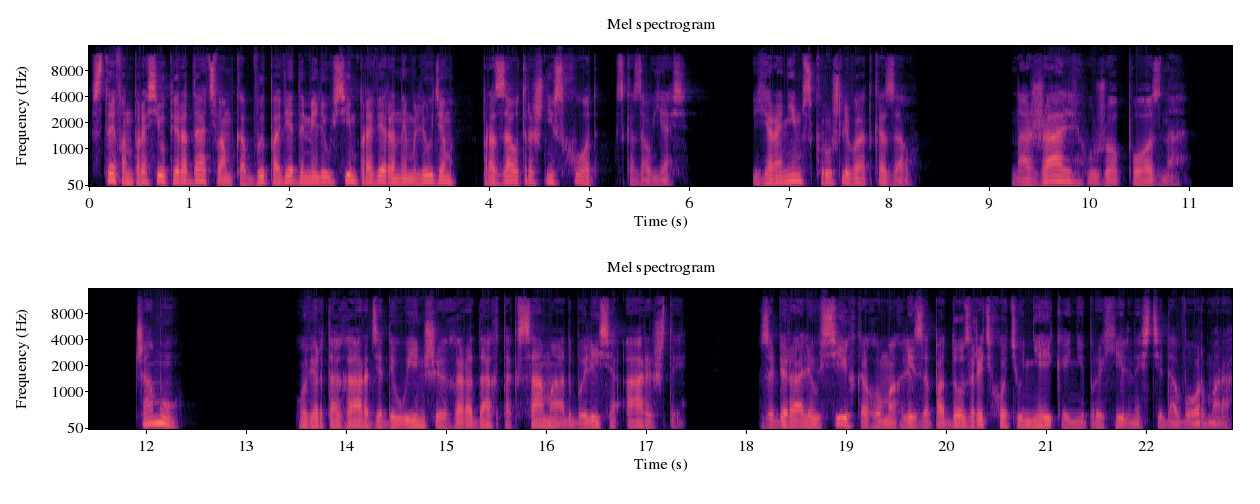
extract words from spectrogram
Стэфан прасіў перадаць вам каб вы паведамілі ўсім правераным людзям пра заўтрашні сход сказаў язь геранім скрушліва адказаў. На жаль ужо позна. Чаму у вертагардзе ды ў іншых гарадах таксама адбыліся арышты. Забіралі ўсіх каго маглі западозрыць хоць у нейкай непрыхільнасці да вормара.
